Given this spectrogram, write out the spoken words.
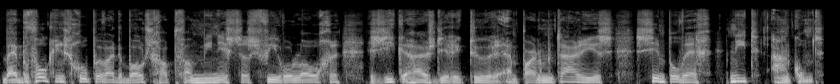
Bij bevolkingsgroepen waar de boodschap van ministers, virologen, ziekenhuisdirecteuren en parlementariërs simpelweg niet aankomt.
